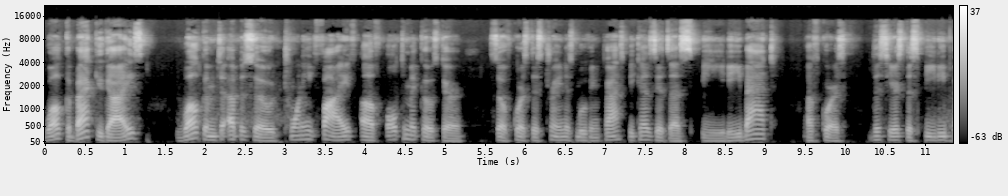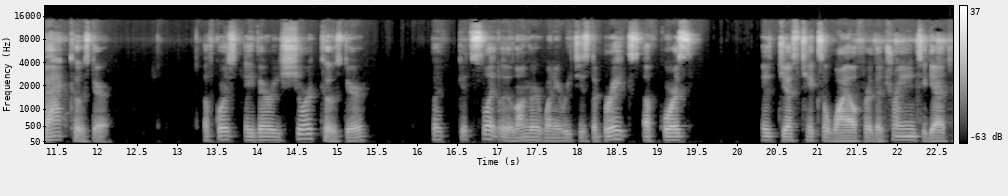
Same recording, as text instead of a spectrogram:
Welcome back, you guys. Welcome to episode 25 of Ultimate Coaster. So, of course, this train is moving fast because it's a speedy bat. Of course, this here's the speedy bat coaster. Of course, a very short coaster, but gets slightly longer when it reaches the brakes. Of course, it just takes a while for the train to get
